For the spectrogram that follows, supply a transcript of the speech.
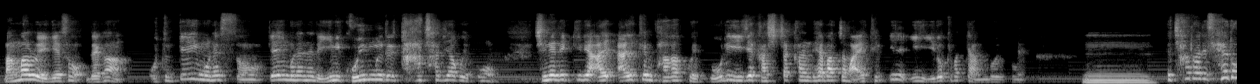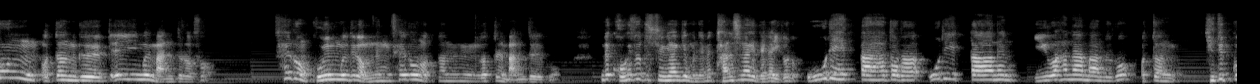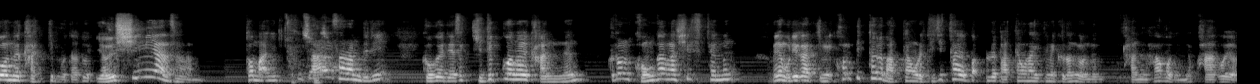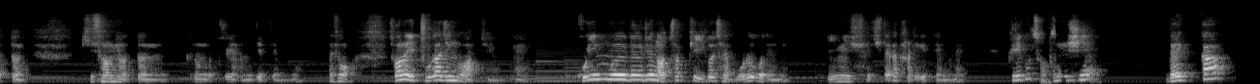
막말로 얘기해서 내가 어떤 게임을 했어. 게임을 했는데 이미 고인물들이 다 차지하고 있고 지네들끼리 아이, 아이템 다 갖고 있고 우리 이제 가 시작하는데 해봤자 뭐 아이템 1, 2 이렇게밖에 안 보이고 음, 차라리 새로운 어떤 그 게임을 만들어서 새로운 고인물들이 없는 새로운 어떤 것들을 만들고. 근데 거기서도 중요한 게 뭐냐면 단순하게 내가 이걸 오래 했다 하더라 오래 했다는 이유 하나만으로 어떤 기득권을 갖기보다도 열심히 한 사람들 더 많이 투자한 사람들이 그거에 대해서 기득권을 갖는 그런 건강한 시스템은 왜냐면 우리가 지금 컴퓨터를 바탕으로 디지털을 바탕으로 하기 때문에 그런 게 어느 정도 가능하거든요. 과거의 어떤 기성의 어떤 그런 것들이 아니기 때문에 그래서 저는 이 두 가지인 것 같아요. 예. 고인물들은 어차피 이걸 잘 모르거든요. 이미 시- 시대가 다르기 때문에. 그리고 그쵸. 동시에 내가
